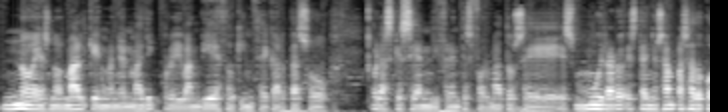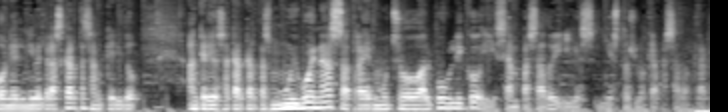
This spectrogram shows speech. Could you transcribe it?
No es normal que en un año en Magic prohíban 10 o 15 cartas o, las que sean en diferentes formatos. Eh, es muy raro. Este año se han pasado con el nivel de las cartas. Han querido, han querido sacar cartas muy buenas, atraer mucho al público y se han pasado. Y, y esto es lo que ha pasado, claro.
